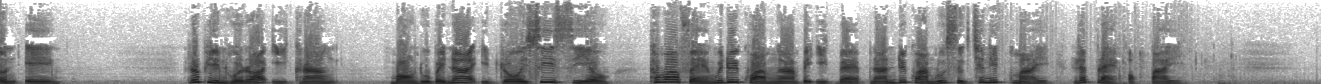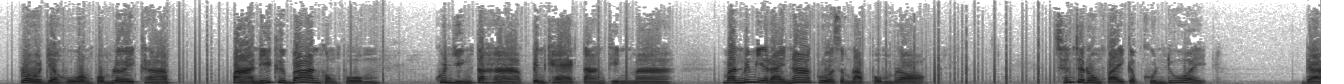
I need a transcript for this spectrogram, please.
ตนเองระพินหัวเราะอีกครั้ง มองดูใบหน้าอิดโรยซี่เซียวทว่าแฝงไว้ด้วยความงามไปอีกแบบนั้นด้วยความรู้สึกชนิดใหม่ และแปลกออกไป โปรดอย่าห่วงผมเลยครับ ป่านี้คือบ้านของผม คุณหญิงตาหากเป็นแขกต่างถิ่นมา มันไม่มีอะไรน่ากลัวสำหรับผมหรอก ฉันจะลงไปกับคุณด้วย ดา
